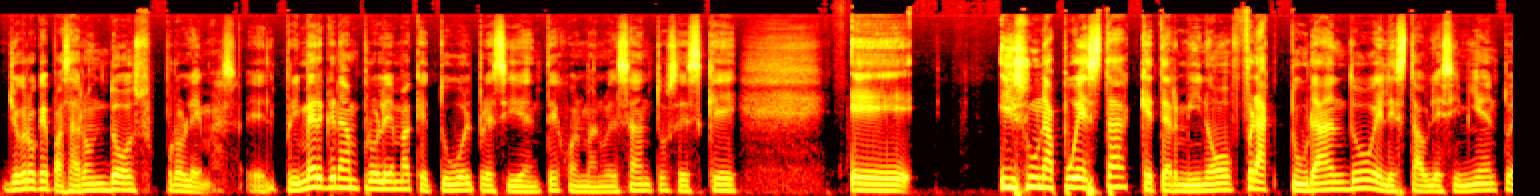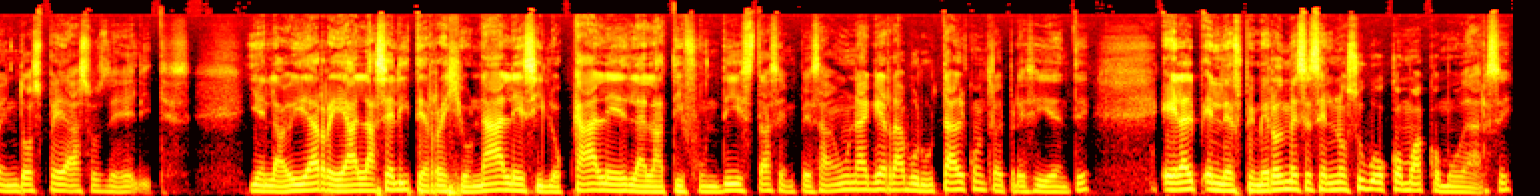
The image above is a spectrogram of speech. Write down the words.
yo creo que pasaron dos problemas. El primer gran problema que tuvo el presidente Juan Manuel Santos es que eh, hizo una apuesta que terminó fracturando el establecimiento en dos pedazos de élites. Y en la vida real las élites regionales y locales, las latifundistas, empezaron una guerra brutal contra el presidente. Él, en los primeros meses él no supo cómo acomodarse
